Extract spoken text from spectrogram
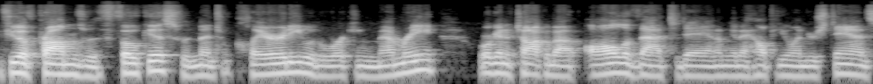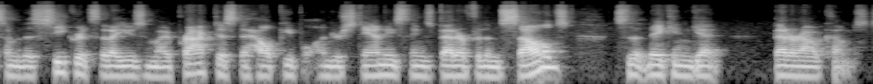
If you have problems with focus, with mental clarity, with working memory, we're going to talk about all of that today. And I'm going to help you understand some of the secrets that I use in my practice to help people understand these things better for themselves so that they can get better outcomes.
